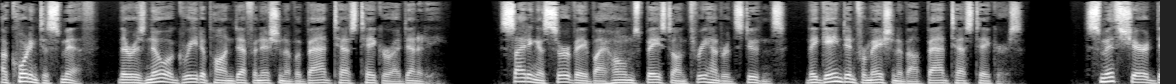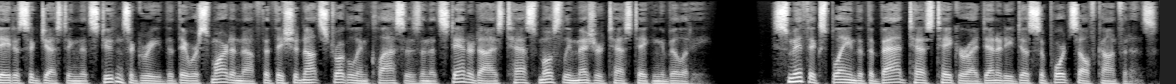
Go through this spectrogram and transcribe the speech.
According to Smith, there is no agreed upon definition of a bad test taker identity. Citing a survey by Holmes based on 300 students, they gained information about bad test takers. Smith shared data suggesting that students agreed that they were smart enough that they should not struggle in classes and that standardized tests mostly measure test taking ability. Smith explained that the bad test taker identity does support self confidence.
